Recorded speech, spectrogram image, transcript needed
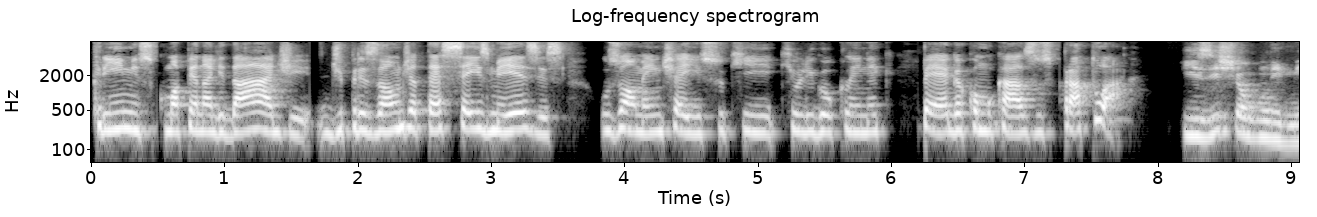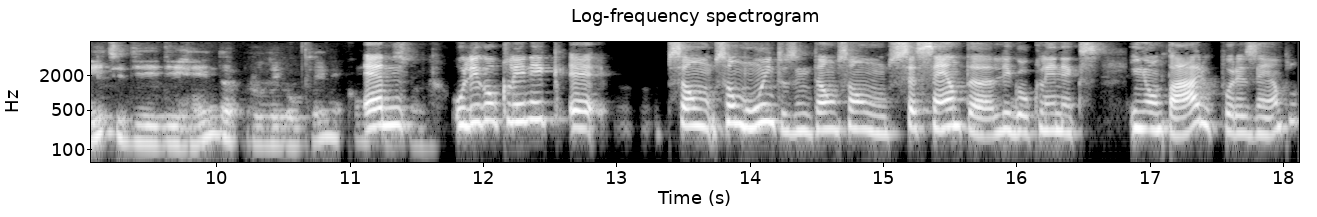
crimes com uma penalidade de prisão de até seis meses, usualmente é isso que, que o Legal Clinic pega como casos para atuar. E existe algum limite de, de renda para o Legal Clinic? Como é, o Legal Clinic é, são, são muitos, então são 60 Legal Clinics em Ontário, por exemplo.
